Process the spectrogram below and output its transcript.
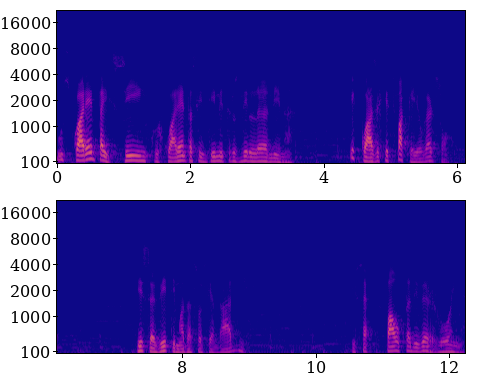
uns 45, 40 centímetros de lâmina, e quase que esfaqueia o garçom. Isso é vítima da sociedade? Isso é falta de vergonha,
